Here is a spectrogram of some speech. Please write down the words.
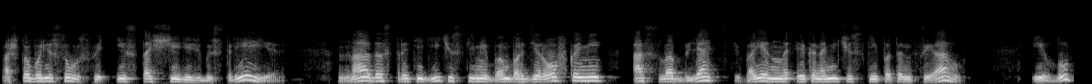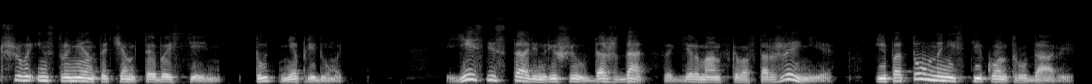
А чтобы ресурсы истощились быстрее, надо стратегическими бомбардировками ослаблять военно-экономический потенциал, и лучшего инструмента, чем ТБ-7, тут не придумать. Если Сталин решил дождаться германского вторжения и потом нанести контрудары,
